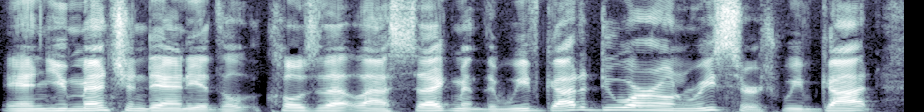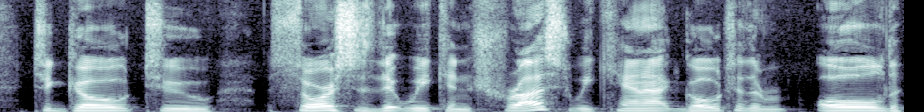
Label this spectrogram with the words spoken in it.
And you mentioned, Andy, at the close of that last segment, that we've got to do our own research. We've got to go to sources that we can trust. We cannot go to the old,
